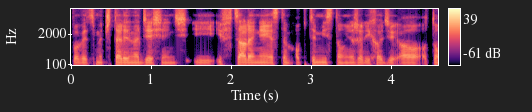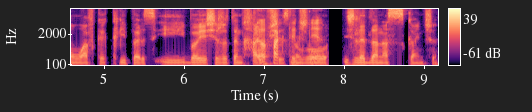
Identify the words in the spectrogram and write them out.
powiedzmy 4 na 10 i, i wcale nie jestem optymistą, jeżeli chodzi o, o tą ławkę Clippers i boję się, że ten hype no, się znowu źle dla nas skończy.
